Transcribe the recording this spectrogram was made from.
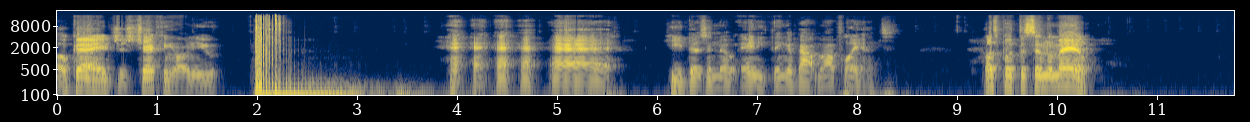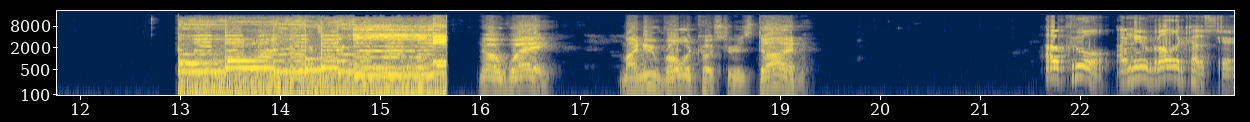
Okay, just checking on you. he doesn't know anything about my plans. Let's put this in the mail. No way! My new roller coaster is done! Oh, cool. A new roller coaster.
